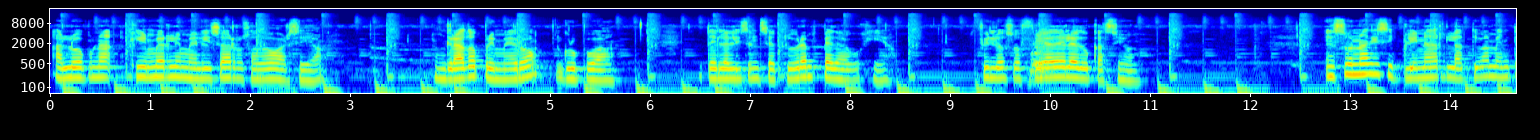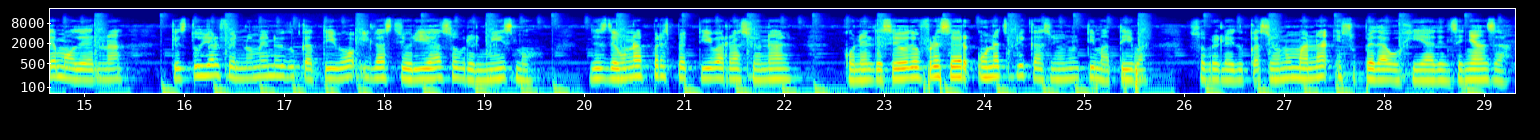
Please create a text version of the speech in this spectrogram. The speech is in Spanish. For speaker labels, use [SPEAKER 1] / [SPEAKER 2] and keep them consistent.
[SPEAKER 1] Alumna Kimberly Melissa Rosado García. Grado primero, Grupo A. De la licenciatura en Pedagogía. Filosofía de la Educación. Es una disciplina relativamente moderna que estudia el fenómeno educativo y las teorías sobre el mismo desde una perspectiva racional, con el deseo de ofrecer una explicación ultimativa sobre la educación humana y su pedagogía de enseñanza.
